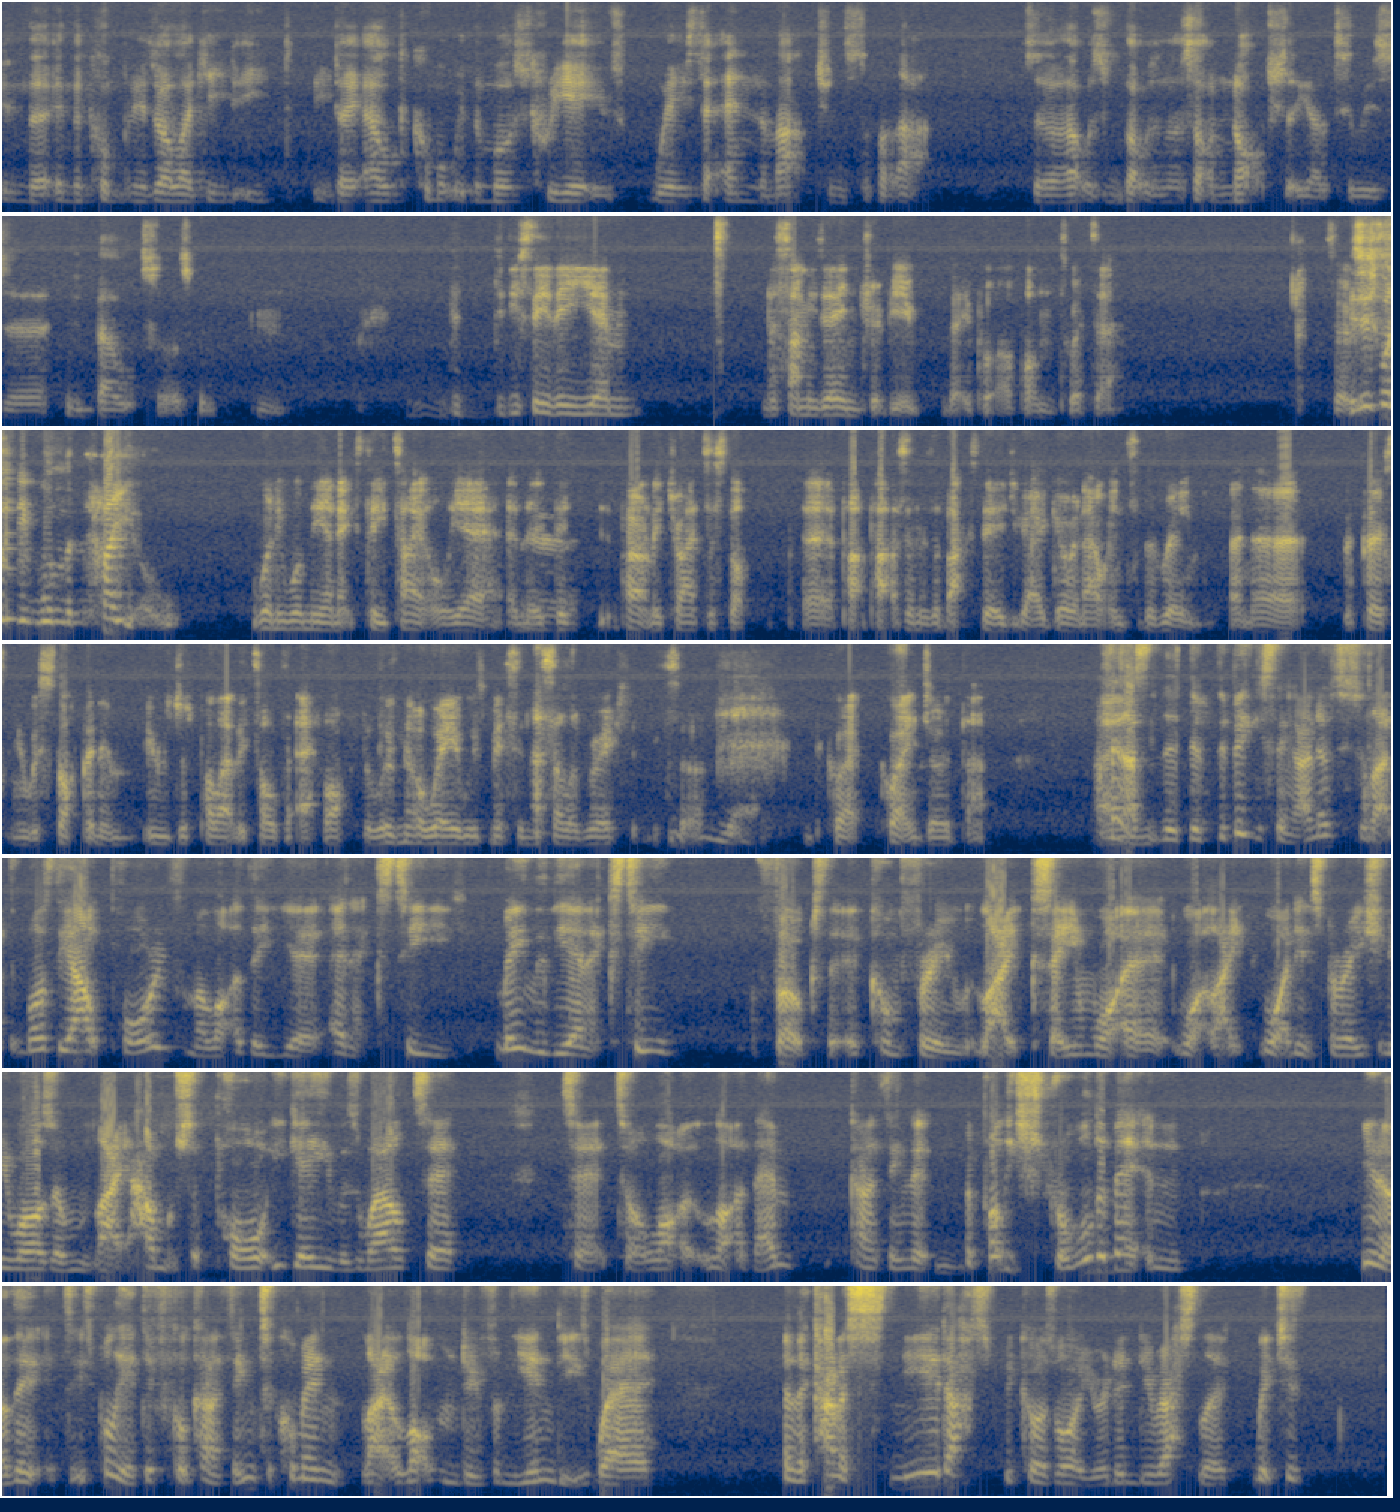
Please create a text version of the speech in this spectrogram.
in the in the company as well. Like he he he'd help come up with the most creative ways to end the match and stuff like that. So that was that was a sort of notch that he had to his uh, his belt, so to speak. Mm. Did, did you see the um, the Sami Zayn tribute that he put up on Twitter? So is this when he won the title? When he won the NXT title, yeah, and yeah. They, they, apparently tried to stop uh, Pat Patterson as a backstage guy going out into the ring, and uh, the person who was stopping him, he was just politely told to f off. There was no way he was missing the celebration. So yeah, quite quite enjoyed that. I think um, that's the, the, the biggest thing I noticed was like was the outpouring from a lot of the uh, NXT, mainly the NXT folks that had come through, like saying what a, what like what an inspiration he was and like how much support he gave as well to to, to a lot a lot of them kind of thing that probably struggled a bit and you know, they, it's, probably a difficult kind of thing to come in, like a lot of them do from the indies, where and they're kind of sneered at because, oh, you're an indie wrestler, which is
